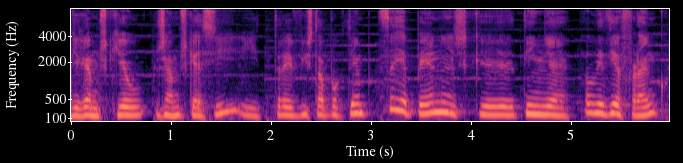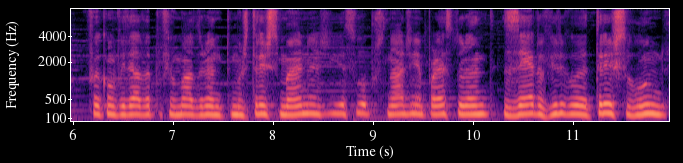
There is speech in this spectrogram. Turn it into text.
Digamos que eu já me esqueci e terei visto há pouco tempo. Sei apenas que tinha a Lídia Franco, foi convidada para filmar durante umas 3 semanas e a sua personagem aparece durante 0,3 segundos,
